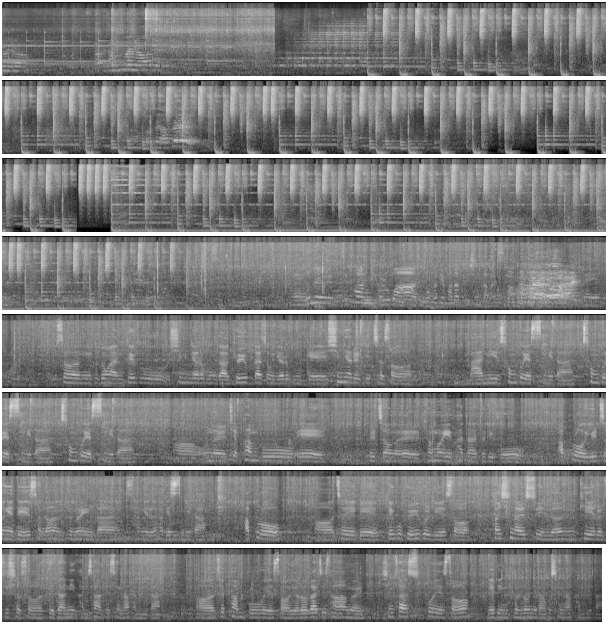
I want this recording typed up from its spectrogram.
잠시만요. 아, 잠시만요. 오늘 재판 결과 좀 어떻게 받아들이신다 말씀해주세요. 네. 우선 그동안 대구 시민 여러분과 교육가족 여러분께 심려를 끼쳐서 많이 송구했습니다. 송구했습니다. 송구했습니다. 어, 오늘 재판부의 결정을 겸허히 받아들이고 앞으로 일정에 대해서는 변호인과 상의를 하겠습니다. 앞으로 어, 저에게 대구 교육을 위해서 헌신할 수 있는 기회를 주셔서 대단히 감사하게 생각합니다. 어, 재판부에서 여러 가지 사항을 심사숙고해서 내린 결론이라고 생각합니다.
